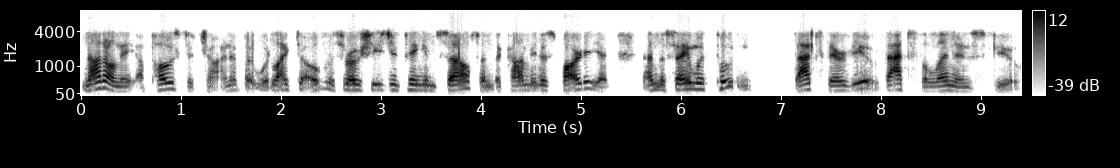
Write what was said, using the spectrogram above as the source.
not only opposed to China, but would like to overthrow Xi Jinping himself and the Communist Party, and, and the same with Putin. That's their view. That's the Leninist view.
